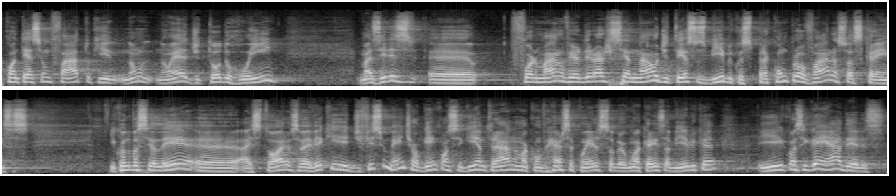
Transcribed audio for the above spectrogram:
acontece um fato que não, não é de todo ruim, mas eles é, formaram um verdadeiro arsenal de textos bíblicos para comprovar as suas crenças. E quando você lê é, a história, você vai ver que dificilmente alguém conseguia entrar numa conversa com eles sobre alguma crença bíblica e conseguir ganhar deles.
